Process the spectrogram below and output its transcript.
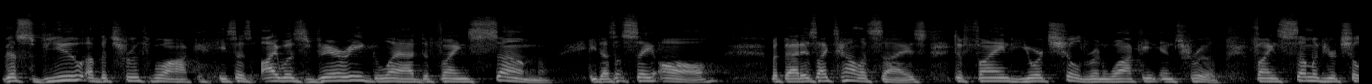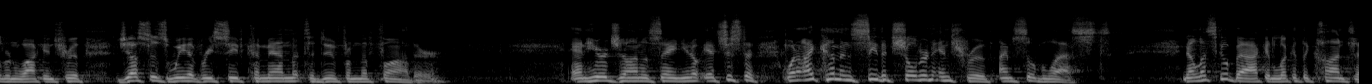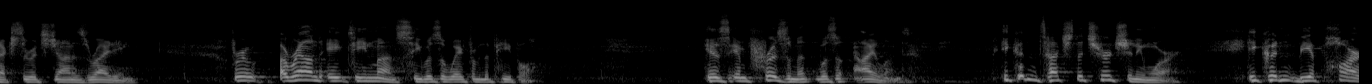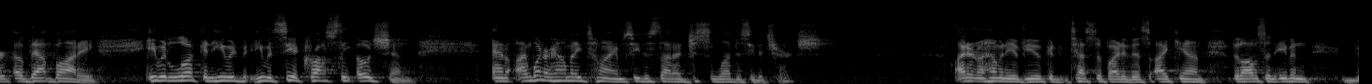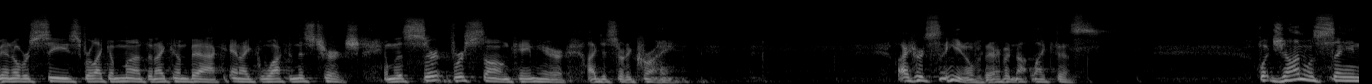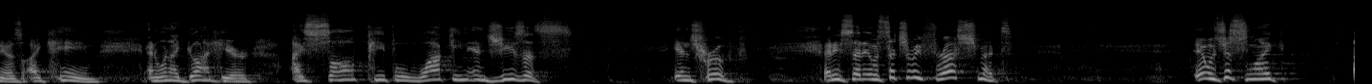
this view of the truth walk, he says, I was very glad to find some he doesn't say all, but that is italicized to find your children walking in truth. Find some of your children walking in truth, just as we have received commandment to do from the Father. And here John was saying, you know, it's just a, when I come and see the children in truth, I'm so blessed. Now let's go back and look at the context through which John is writing. For around 18 months, he was away from the people. His imprisonment was an island. He couldn't touch the church anymore. He couldn't be a part of that body. He would look and he would, he would see across the ocean. And I wonder how many times he just thought, I'd just love to see the church. I don't know how many of you could testify to this. I can. That all of a sudden, even been overseas for like a month, and I come back and I walked in this church. And when the first song came here, I just started crying. I heard singing over there, but not like this. What John was saying is, I came, and when I got here, I saw people walking in Jesus in truth. And he said it was such a refreshment. It was just like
